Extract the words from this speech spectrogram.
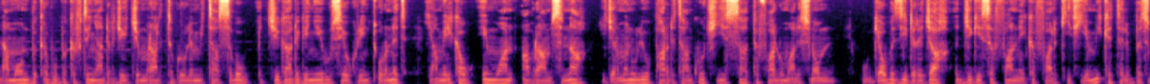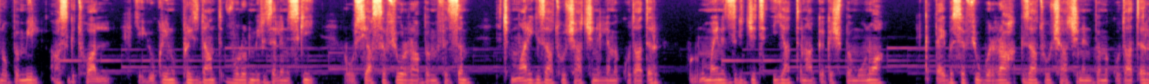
እናም አሁን በቅርቡ በከፍተኛ ደረጃ ይጀምራል ተብሎ ለሚታሰበው እጅግ አደገኛ የሩሲያ ዩክሬን ጦርነት የአሜሪካው M one አብርሃምስና የጀርመኑ ሊዮፓርድ ታንኮች ይሳተፋሉ ማለት ነው። ውጊያው በዚህ ደረጃ እጅግ የሰፋና የከፋ እልቂት የሚከተልበት ነው በሚል አስግቷል። የዩክሬኑ ፕሬዝዳንት ቮሎዲሚር ዜሌንስኪ ሩሲያ ሰፊ ወረራ በመፈጸም ተጨማሪ ግዛቶቻችንን ለመቆጣጠር ሁሉንም አይነት ዝግጅት እያጠናቀቀች በመሆኗ ቀጣይ በሰፊው ወረራ ግዛቶቻችንን በመቆጣጠር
